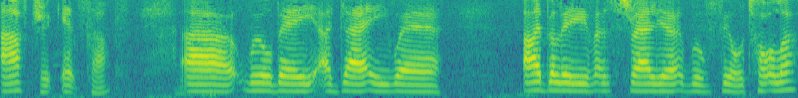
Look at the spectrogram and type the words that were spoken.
after it gets up, uh, will be a day where I believe Australia will feel taller,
